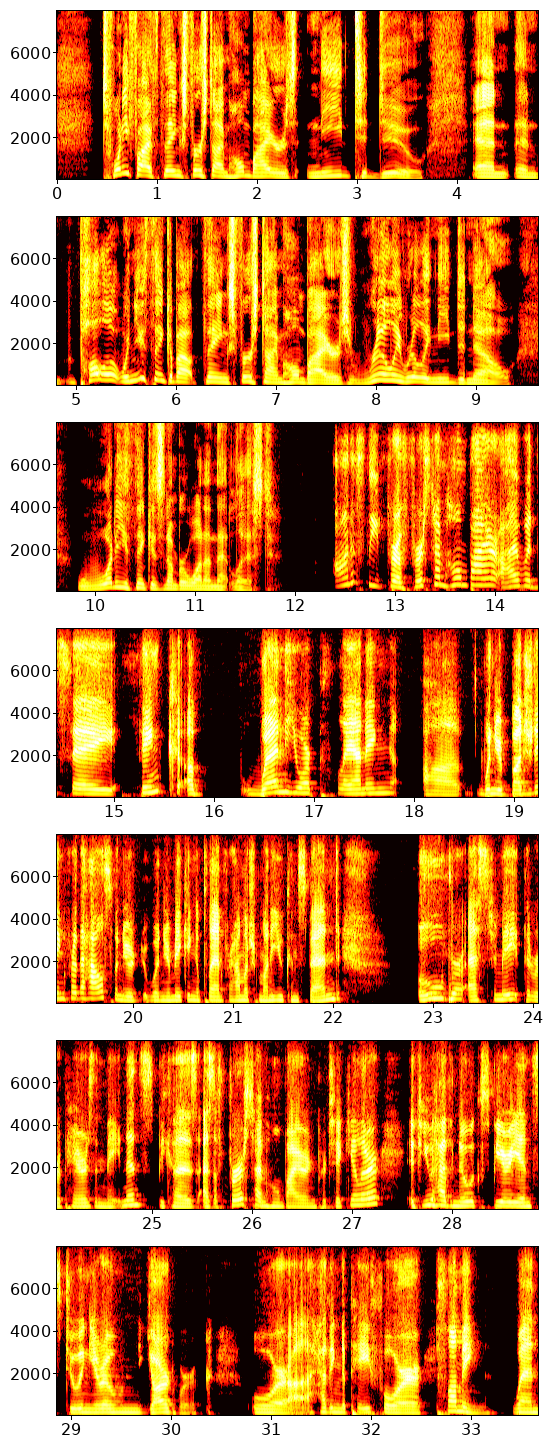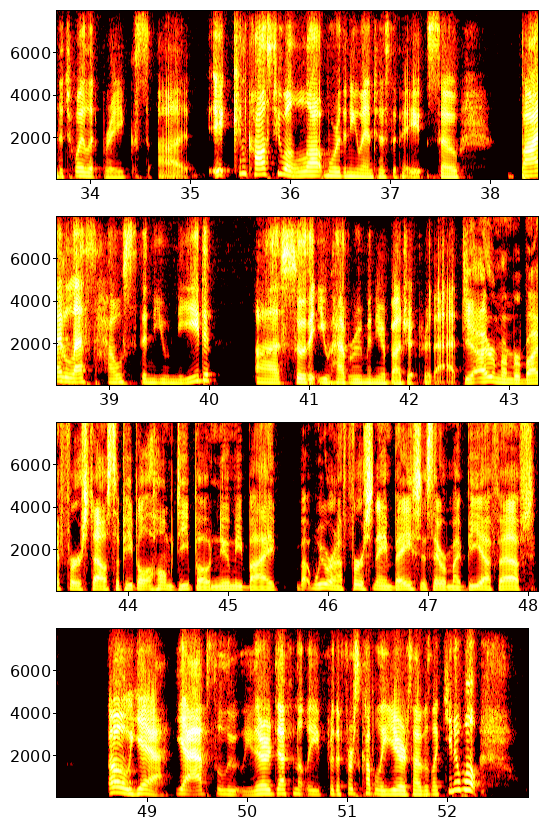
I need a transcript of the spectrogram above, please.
25 things first time homebuyers need to do. And and Paula, when you think about things first time homebuyers really really need to know, what do you think is number 1 on that list? Honestly, for a first time homebuyer, I would say think of when you're planning uh, when you're budgeting for the house, when you're when you're making a plan for how much money you can spend, overestimate the repairs and maintenance because as a first time home buyer in particular, if you have no experience doing your own yard work or uh, having to pay for plumbing when the toilet breaks, uh, it can cost you a lot more than you anticipate. So buy less house than you need uh, so that you have room in your budget for that. Yeah, I remember my first house. The people at Home Depot knew me by, but we were on a first name basis. They were my BFFs. Oh yeah, yeah, absolutely. There are definitely for the first couple of years, I was like, you know what?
